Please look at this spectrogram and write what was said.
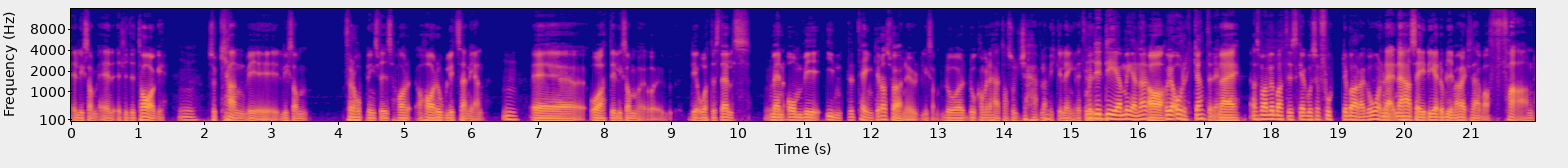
liksom ett, ett litet tag Mm. så kan vi liksom förhoppningsvis ha, ha roligt sen igen Mm. eh, och att det liksom det återställs Mm. Men om vi inte tänker oss för nu liksom, då, då kommer det här ta så jävla mycket längre tid Men det är det jag menar, Ja. och jag orkar inte det Nej, Alltså man vill bara att det ska gå så fort det bara går nu när, liksom. när han säger det då blir man verkligen så här bara fan,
